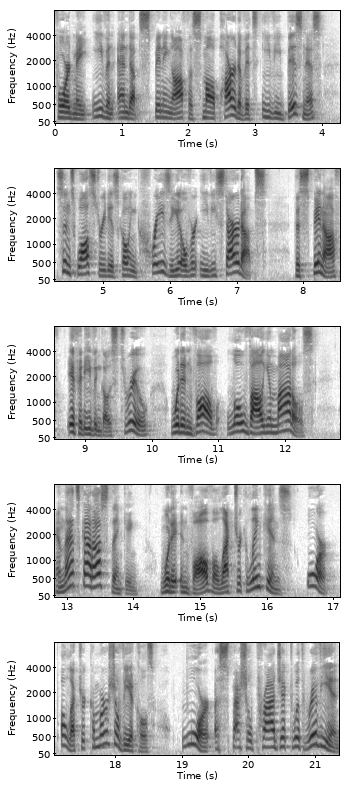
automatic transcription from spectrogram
Ford may even end up spinning off a small part of its EV business since Wall Street is going crazy over EV startups. The spinoff, if it even goes through, would involve low volume models. And that's got us thinking would it involve electric Lincolns or electric commercial vehicles or a special project with Rivian?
